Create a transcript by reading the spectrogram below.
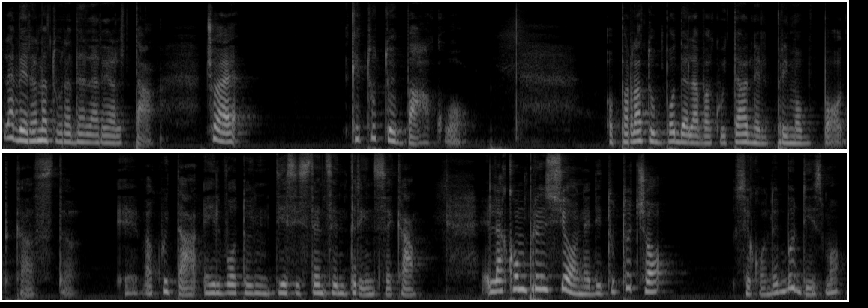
la vera natura della realtà, cioè che tutto è vacuo. Ho parlato un po' della vacuità nel primo podcast. E vacuità è il vuoto in, di esistenza intrinseca. E la comprensione di tutto ciò, secondo il buddismo,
